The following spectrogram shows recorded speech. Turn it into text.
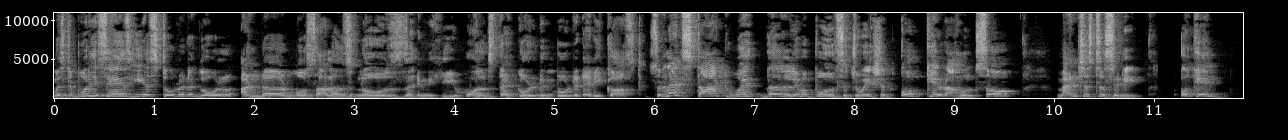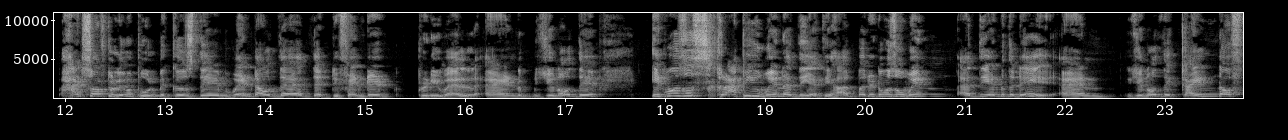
Mr. Puri says he has stolen a goal under Mo Salah's nose and he wants that golden boot at any cost. So let's start with the Liverpool situation. Okay, Rahul. So, Manchester City. Okay, hats off to Liverpool because they went out there, they defended pretty well, and you know, they it was a scrappy win at the Etihad, but it was a win at the end of the day. And, you know, they kind of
